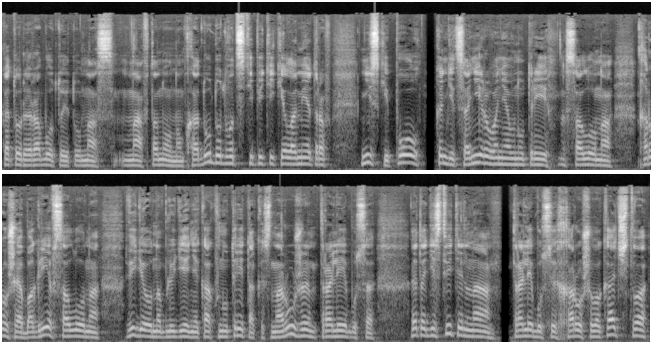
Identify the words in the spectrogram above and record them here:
которые работают у нас на автономном ходу до 25 километров, низкий пол, кондиционирование внутри салона, хороший обогрев салона, видеонаблюдение как внутри, так и снаружи троллейбуса. Это действительно троллейбусы хорошего качества.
